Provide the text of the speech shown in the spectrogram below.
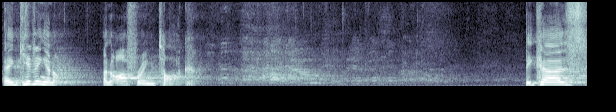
and giving an, an offering talk. Because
